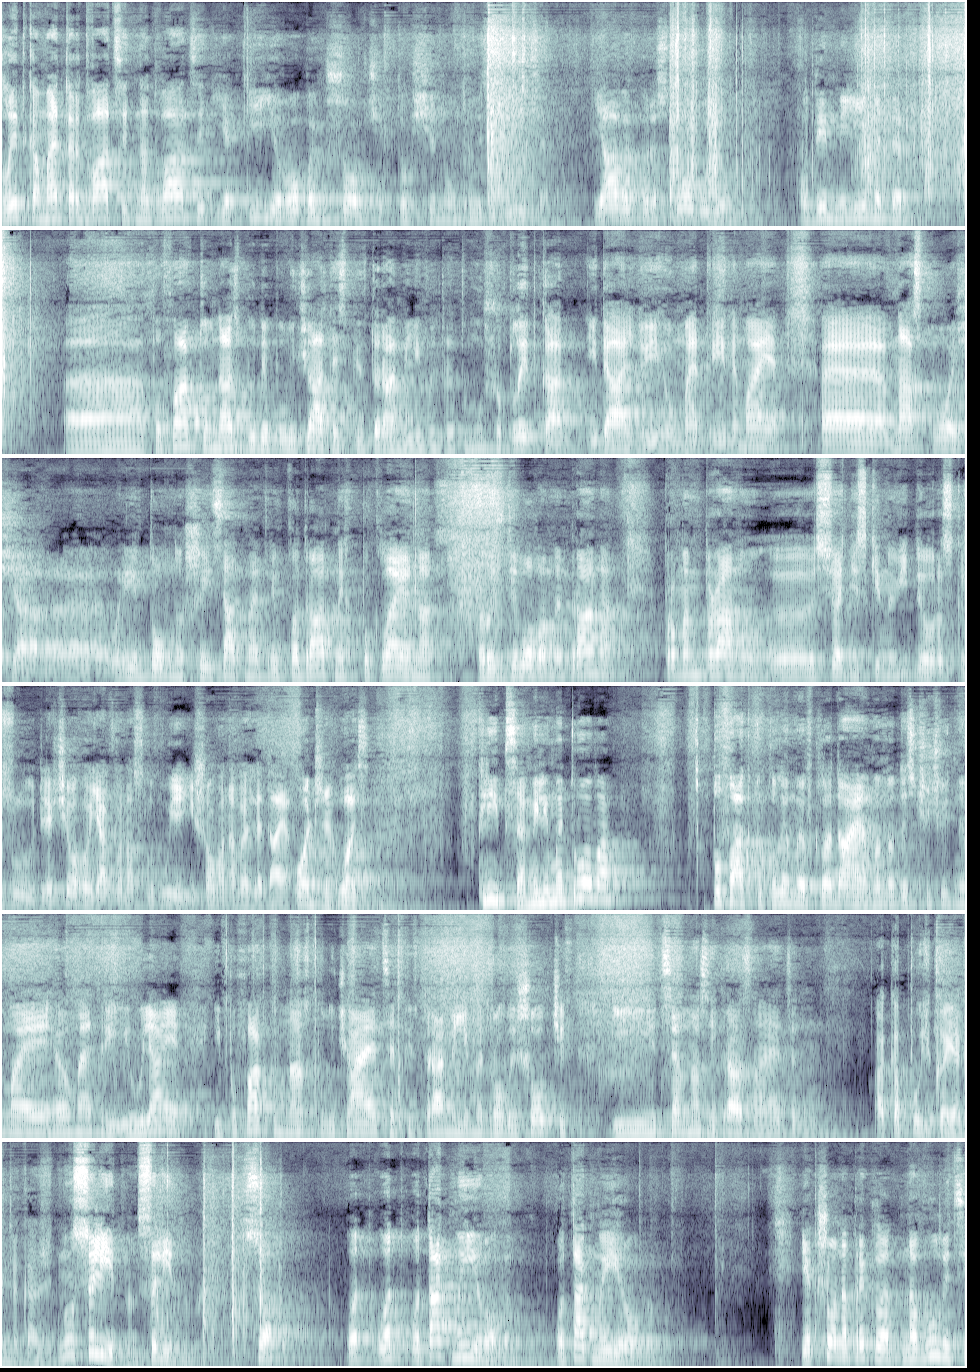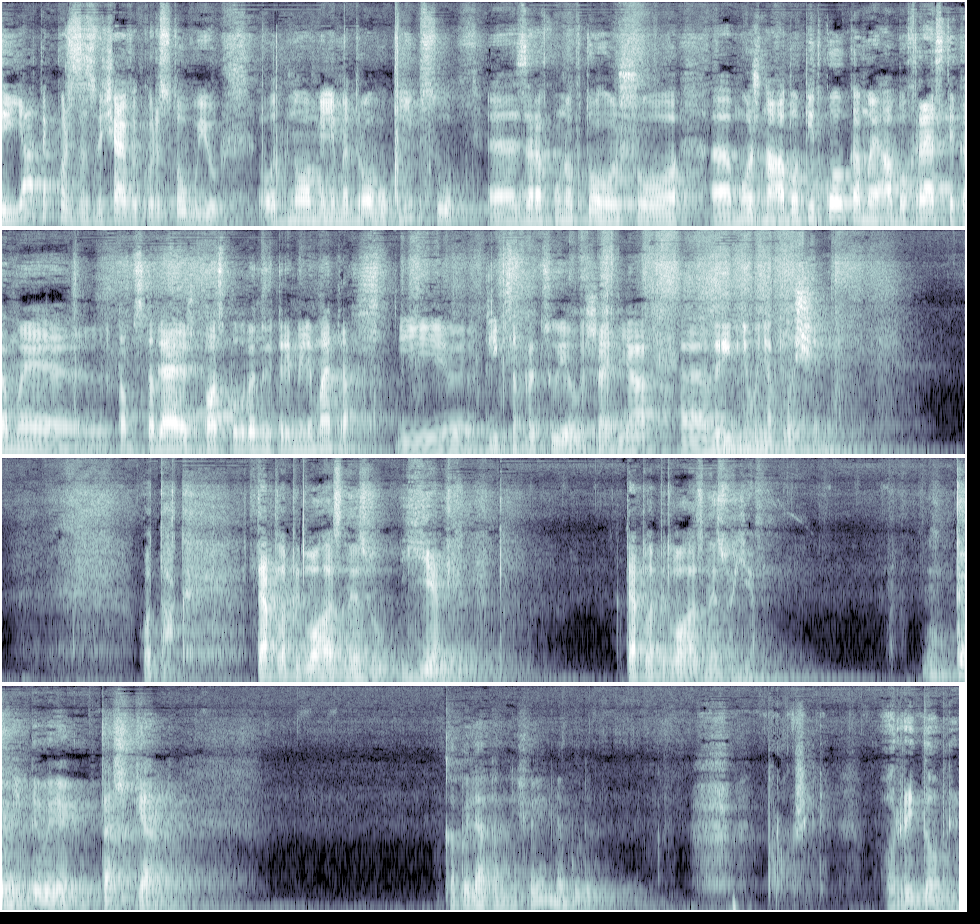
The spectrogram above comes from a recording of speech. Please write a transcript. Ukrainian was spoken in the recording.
Плитка метр двадцять на 20, який робимо шовчик, товщину, друзі, дивіться. Я використовую 1 мм. По факту в нас буде получатись 1,5 мм, тому що плитка ідеальної геометрії немає. Е, В нас площа е, орієнтовно 60 метрів квадратних, поклеєна розділова мембрана. Про мембрану е, сьогодні скину відео, розкажу для чого, як вона слугує і що вона виглядає. Отже, ось кліпса міліметрова. По факту, коли ми вкладаємо, воно десь чуть-чуть немає геометрії і гуляє. І по факту в нас виходить 1,5 мм шовчик. І це в нас якраз, знаєте, ну, акапулько, як то кажуть. Ну, солідно, солідно. Все. От, от, отак ми і робимо. Отак ми і робимо. Якщо, наприклад, на вулиці, я також зазвичай використовую 1-мм кліпсу е, за рахунок того, що е, можна або підковками, або хрестиками е, там вставляєш 2,5-3 мм, і е, кліпса працює лише для е, вирівнювання площини. Отак. Тепла підлога знизу є. Тепла підлога знизу є. Камін диви, як ташкент. Кабеля там нічого їм не буде. Порог жити. Гори добре.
